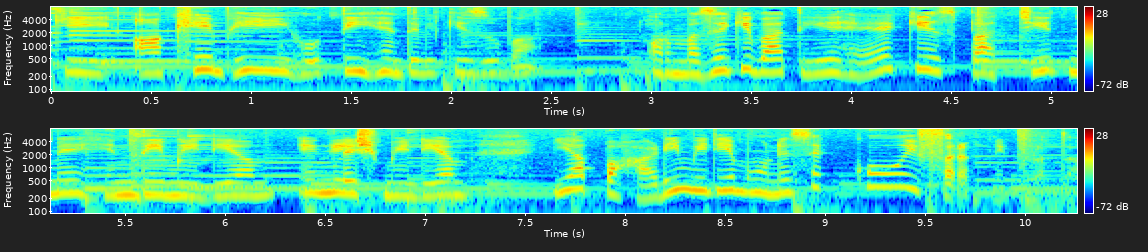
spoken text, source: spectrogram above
कि आँखें भी होती हैं दिल की ज़ुबान। और मज़े की बात यह है कि इस बातचीत में हिंदी मीडियम, इंग्लिश मीडियम या पहाड़ी मीडियम होने से कोई फ़र्क नहीं पड़ता।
